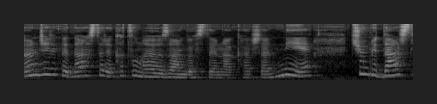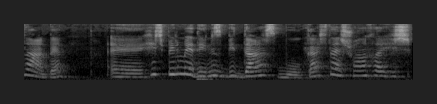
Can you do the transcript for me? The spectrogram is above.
Öncelikle derslere katılmaya özen gösterin arkadaşlar. Niye? Çünkü derslerde e, hiç bilmediğiniz bir ders bu. Gerçekten şu ana kadar hiç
